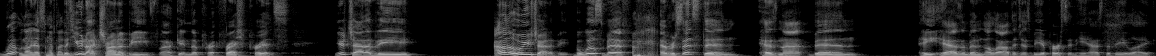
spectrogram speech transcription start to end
Will, no, that's Smith. Not But you're not trying to be fucking the pre- Fresh Prince. You're trying to be. I don't know who you're trying to be, but Will Smith, ever since then, has not been. He hasn't been allowed to just be a person. He has to be like.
